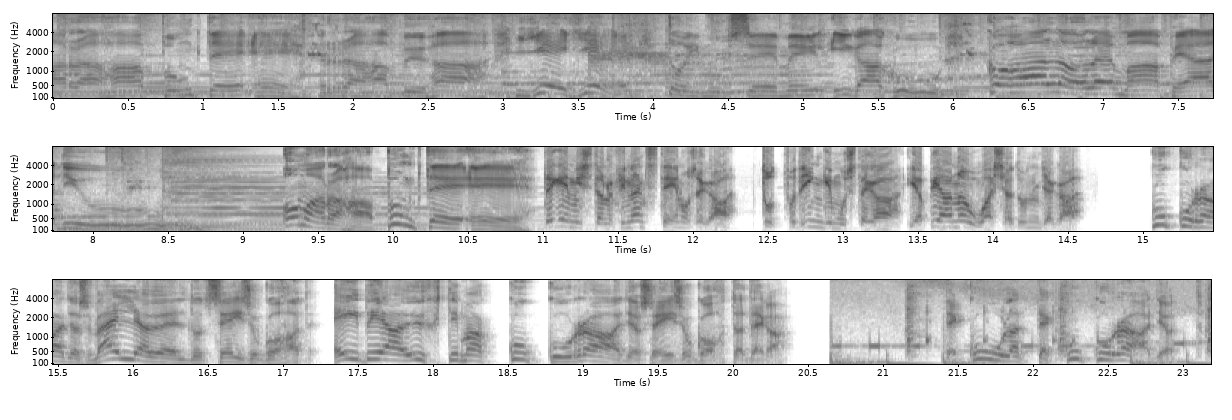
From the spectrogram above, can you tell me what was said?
omaraha.ee rahapüha, jee, jee, toimub see meil iga kuu, kohal olema pead ju. omaraha.ee tegemist on finantsteenusega, tutvu tingimustega ja pea nõu asjatundjaga. kuku raadios välja öeldud seisukohad ei pea ühtima Kuku raadio seisukohtadega. Te kuulate Kuku raadiot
